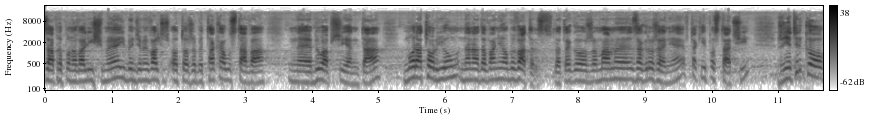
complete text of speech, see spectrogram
zaproponowaliśmy i będziemy walczyć o to, żeby taka ustawa e, była przyjęta, moratorium na nadawanie obywatelstw, dlatego że mamy zagrożenie w takiej postaci, że nie tylko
